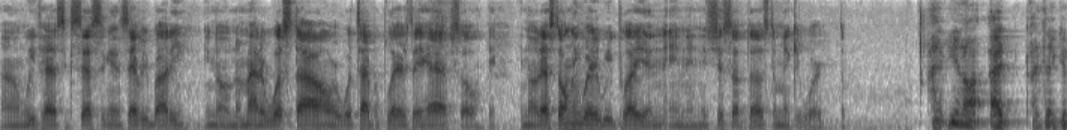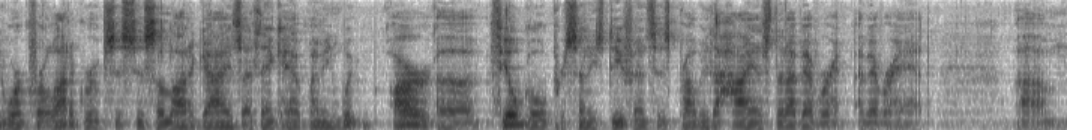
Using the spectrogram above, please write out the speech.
Um, we've had success against everybody, you know, no matter what style or what type of players they have. So, you know, that's the only way that we play, and, and, and it's just up to us to make it work. I, you know, I I think it worked for a lot of groups. It's just a lot of guys. I think have. I mean, we, our uh, field goal percentage defense is probably the highest that I've ever I've ever had. Um,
